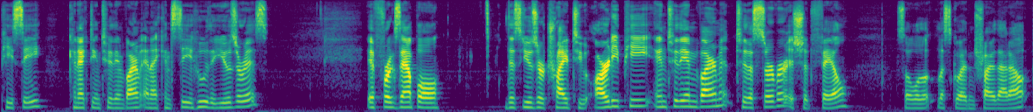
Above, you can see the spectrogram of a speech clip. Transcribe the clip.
PC, connecting to the environment, and I can see who the user is. If, for example, this user tried to RDP into the environment, to the server, it should fail. So we'll, let's go ahead and try that out.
